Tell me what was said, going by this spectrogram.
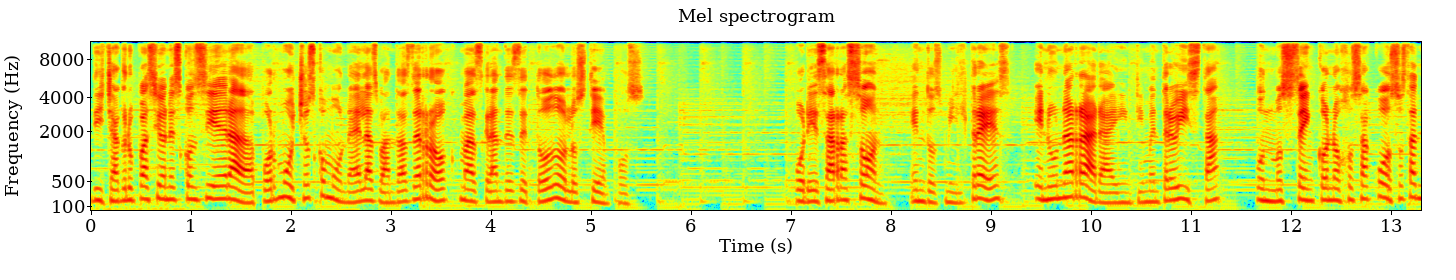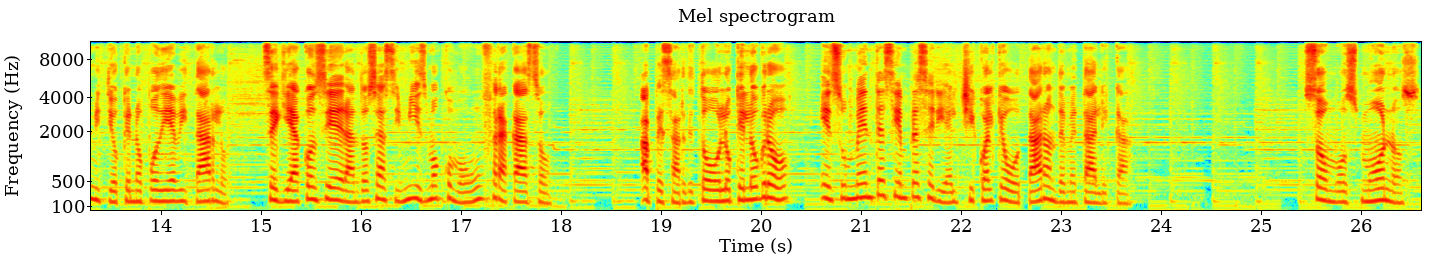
Dicha agrupación es considerada por muchos como una de las bandas de rock más grandes de todos los tiempos. Por esa razón, en 2003, en una rara e íntima entrevista, un Mustaine con ojos acuosos admitió que no podía evitarlo. Seguía considerándose a sí mismo como un fracaso. A pesar de todo lo que logró, en su mente siempre sería el chico al que votaron de Metallica. Somos monos,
